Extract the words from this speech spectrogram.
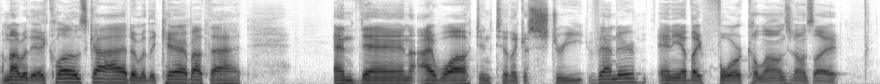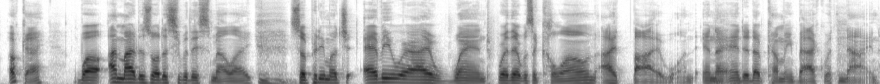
I'm not really a clothes guy. I don't really care about that. And then I walked into like a street vendor, and he had like four colognes, and I was like, okay, well, I might as well just see what they smell like. So pretty much everywhere I went where there was a cologne, I'd buy one, and I ended up coming back with nine.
